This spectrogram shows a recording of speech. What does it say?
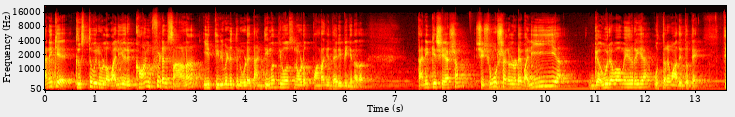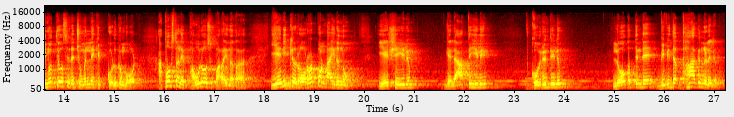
തനിക്ക് ക്രിസ്തുവിലുള്ള വലിയൊരു കോൺഫിഡൻസ് ആണ് ഈ തിരുവഴുത്തിലൂടെ താൻ തിമത്യോസിനോട് പറഞ്ഞ് ധരിപ്പിക്കുന്നത്. തനിക്ക് ശേഷം ശുശ്രൂഷകളുടെ വലിയ ഗൗരവമേറിയ ഉത്തരവാദിത്വത്തെ തിമത്യോസിന്റെ ചുമലിലേക്ക് കൊടുക്കുമ്പോൾ അപ്പോസ്തലെ പൗലോസ് പറയുന്നത് എനിക്കൊരു ഉറപ്പുണ്ടായിരുന്നു ഏഷ്യയിലും ഗലാത്തിയിലും കൊരുന്തിലും ലോകത്തിന്റെ വിവിധ ഭാഗങ്ങളിലും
